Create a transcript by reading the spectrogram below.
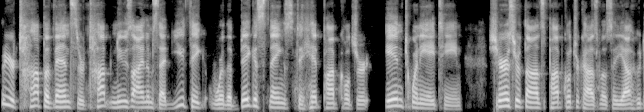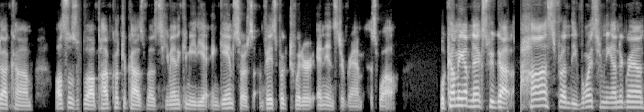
what are your top events or top news items that you think were the biggest things to hit pop culture in 2018? Share us your thoughts, popculturecosmos at yahoo.com also, as well, Pop Culture Cosmos, Humanica Media, and Game Source on Facebook, Twitter, and Instagram as well. Well, coming up next, we've got Haas from the Voice from the Underground.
